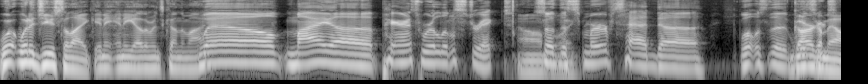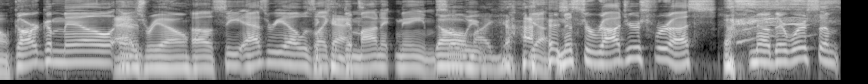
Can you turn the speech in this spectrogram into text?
What, what did you used to like? Any any other ones come to mind? Well, my uh, parents were a little strict, Oh, so boy. the Smurfs had uh, what was the Gargamel. wizards? Gargamel, Azrael. Oh, see, Azrael was like cat. a demonic name. Oh, we, my god! Yeah, Mister Rogers for us. no, there were some.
